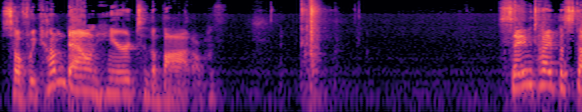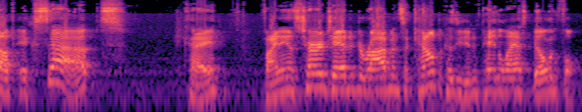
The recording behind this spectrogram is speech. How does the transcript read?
So if we come down here to the bottom, same type of stuff except Okay. Finance charge added to Robin's account because he didn't pay the last bill in full.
